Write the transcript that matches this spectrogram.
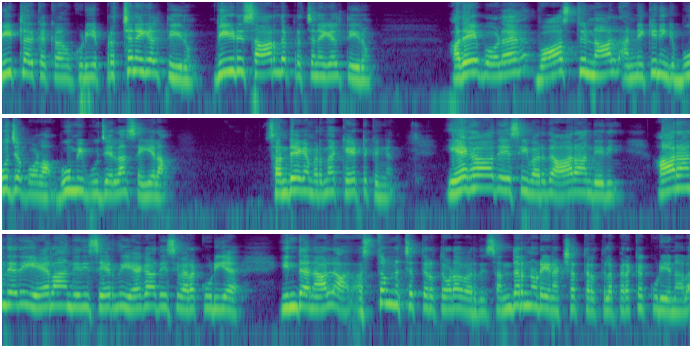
வீட்டில் இருக்கக்கூடிய பிரச்சனைகள் தீரும். வீடு சார்ந்த பிரச்சனைகள் தீரும். அதே போல் வாஸ்து நாள் அன்னைக்கு நீங்கள் பூஜை போகலாம் பூமி பூஜையெல்லாம் செய்யலாம். சந்தேகம் இருந்தால் கேட்டுக்குங்க. ஏகாதேசி வருது ஆறாம் தேதி. ஆறாம் தேதி ஏழாம் தேதி சேர்ந்து ஏகாதேசி வரக்கூடிய இந்த நாள் அஸ்தம் நட்சத்திரத்தோடு வருது. சந்திரனுடைய நட்சத்திரத்தில் பிறக்கக்கூடியனால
